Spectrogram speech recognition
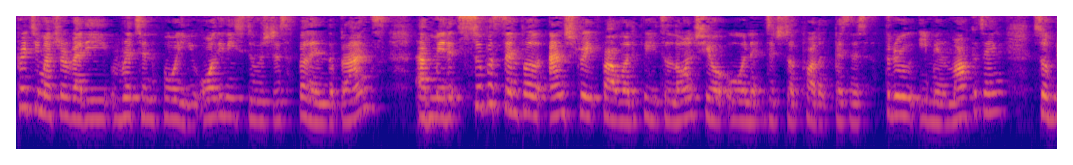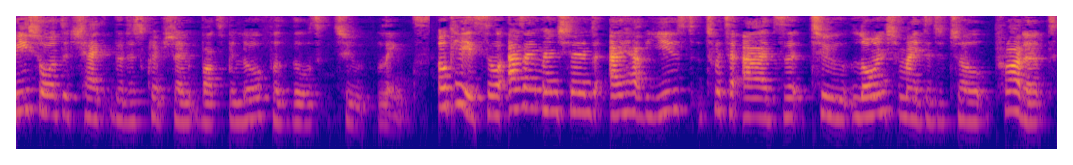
pretty much already written for you. All you need to do is just fill in the blanks. I've made it super simple and straightforward for you to launch your own digital product business through email marketing. So be sure to check the description box below for those two links. Okay, so as I mentioned, I have used Twitter ads to launch my digital product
